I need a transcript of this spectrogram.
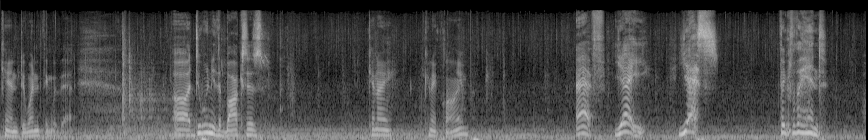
can't do anything with that. Uh, do any of the boxes? Can I... Can I climb? F! Yay! Yes! Thanks for the hint.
